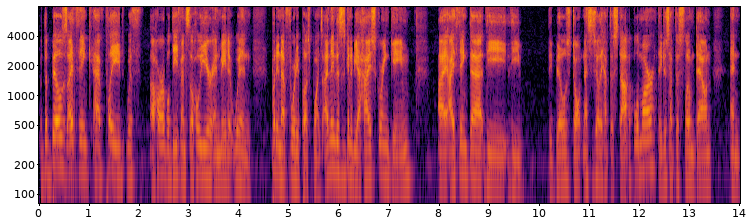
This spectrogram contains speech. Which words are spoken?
but the Bills I think have played with a horrible defense the whole year and made it win, putting up 40 plus points. I think this is going to be a high scoring game. I, I think that the the the Bills don't necessarily have to stop Lamar. They just have to slow him down and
